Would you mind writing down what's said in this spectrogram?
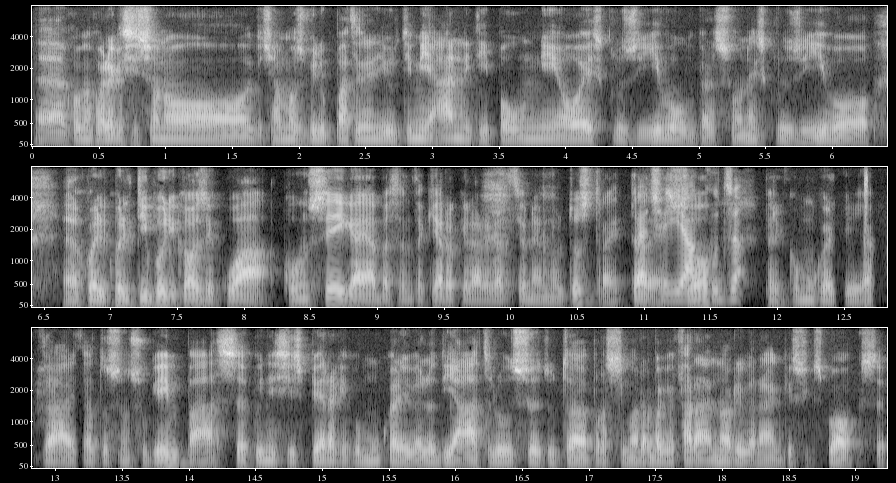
eh, come quelle che si sono diciamo, sviluppate negli ultimi anni, tipo un Neo esclusivo, un Persona esclusivo, eh, quel, quel, tipo di cose qua. Con Sega è abbastanza chiaro che la relazione è molto stretta adesso, perché comunque Yakuza esatto, sono su Game Pass, quindi si spera che comunque a livello di Atlus tutta la prossima roba che faranno arriverà anche su Xbox.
